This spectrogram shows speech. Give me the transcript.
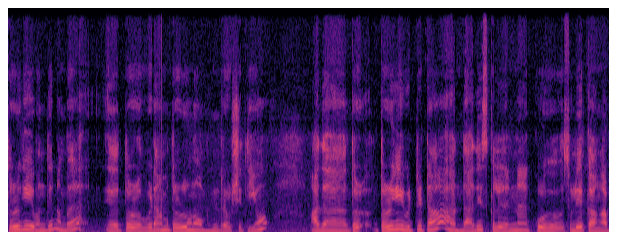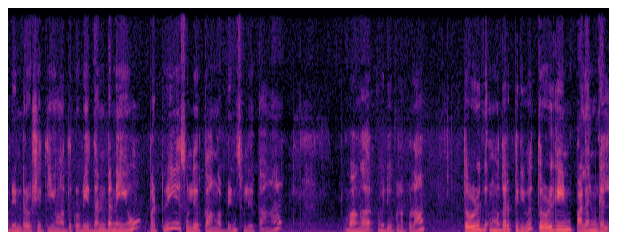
தொழுகையை வந்து நம்ம தொ விடாமல் தொழுகணும் அப்படின்ற விஷயத்தையும் அதை தொ தொழுகையை விட்டுட்டா அந்த அதிஸ்கள் என்ன சொல்லியிருக்காங்க அப்படின்ற விஷயத்தையும் அதற்குடைய தண்டனையும் பற்றி சொல்லியிருக்காங்க அப்படின்னு சொல்லியிருக்காங்க. வாங்க வீடியோக்குள்ளே போகலாம் தொழுகை முதற் பிரிவு தொழுகையின் பலன்கள்.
